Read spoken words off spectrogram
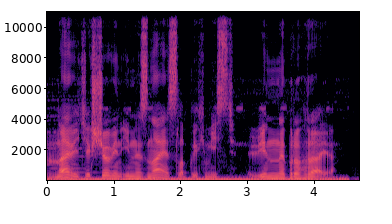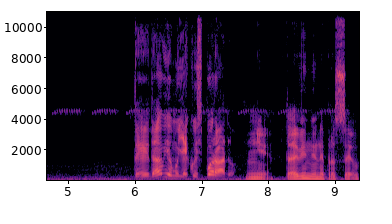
Навіть якщо він і не знає слабких місць, він не програє. Ти дав йому якусь пораду? Ні, та він і не просив.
